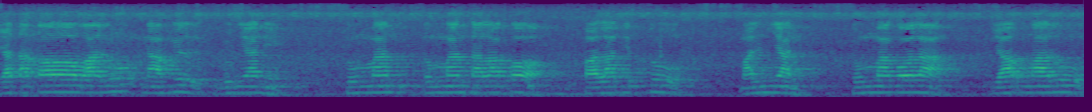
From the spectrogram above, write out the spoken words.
yatatawalu nafil bunyani tuman tuman talako falatitu malian Tumma qala ya Umaru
